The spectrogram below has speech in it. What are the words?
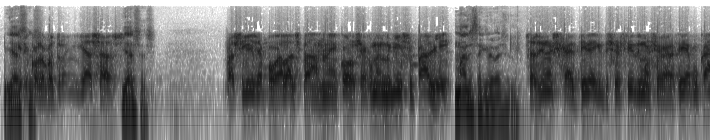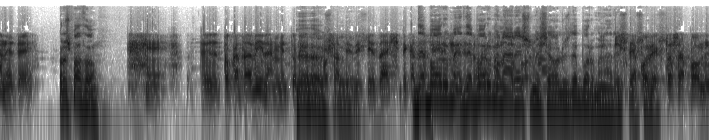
Γεια κύριε σας. Κολοκοτρώνη, γεια σας. γεια σας. Βασίλη από Γαλάτη Παναθυναϊκό. Έχουμε μιλήσει πάλι. Μάλιστα κύριε Βασίλη. Σας δίνω συγχαρητήρια για τη σωστή δημοσιογραφία που κάνετε. Προσπαθώ. Ε, το- το καταδύναμη το ξέρω Βεβαίως, πώ θα πείτε βεβαίως. και τα έχετε Δεν καταφέρει. μπορούμε, δεν Τώρα μπορούμε από να τον αρέσουμε κόσμο. σε όλους. Δεν μπορούμε να Είστε αρέσουμε σε όλους. αποδεκτός από όλου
